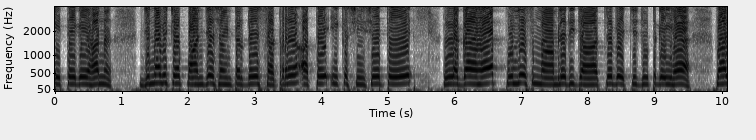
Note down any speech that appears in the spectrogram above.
ਕੀਤੇ ਗਏ ਹਨ, ਜਿਨ੍ਹਾਂ ਵਿੱਚੋਂ 5 ਸੈਂਟਰ ਦੇ ਸ਼ਟਰ ਅਤੇ ਇੱਕ ਸ਼ੀਸ਼ੇ ਤੇ ਲੱਗਾ ਹੈ। ਪੁਲਿਸ ਮਾਮਲੇ ਦੀ ਜਾਂਚ ਵਿੱਚ ਜੁਟ ਗਈ ਹੈ। ਪਰ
